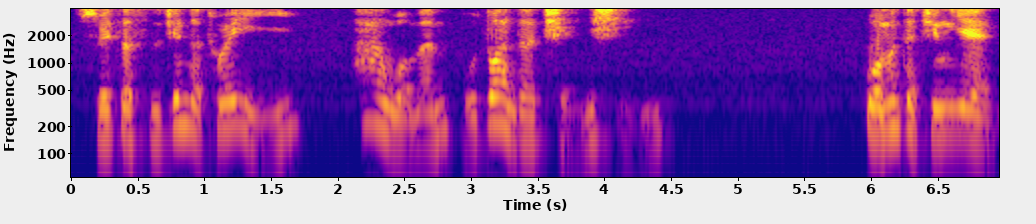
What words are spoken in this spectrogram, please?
随着时间的推移和我们不断的前行。我们的经验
